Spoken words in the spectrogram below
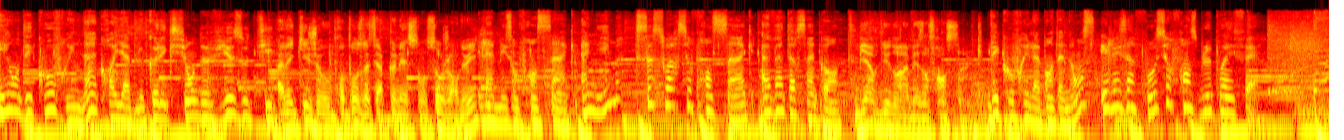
et on découvre une incroyable collection de vieux outils. Avec qui je vous propose de faire connaissance aujourd'hui? La Maison France 5 à Nîmes, ce soir sur France 5 à 20h50. Bienvenue dans la Maison France 5. Découvrez la bande-annonce et les infos sur francebleu.fr.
